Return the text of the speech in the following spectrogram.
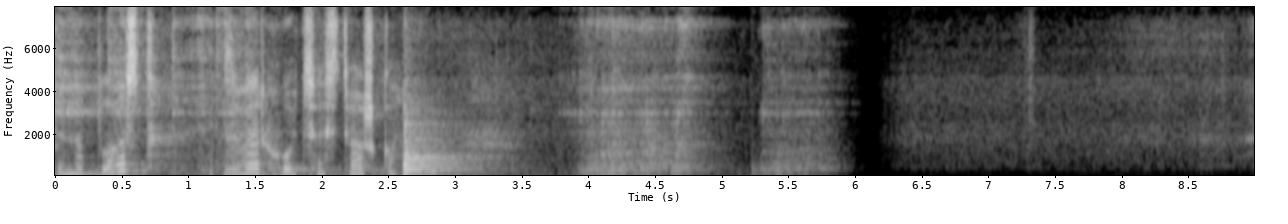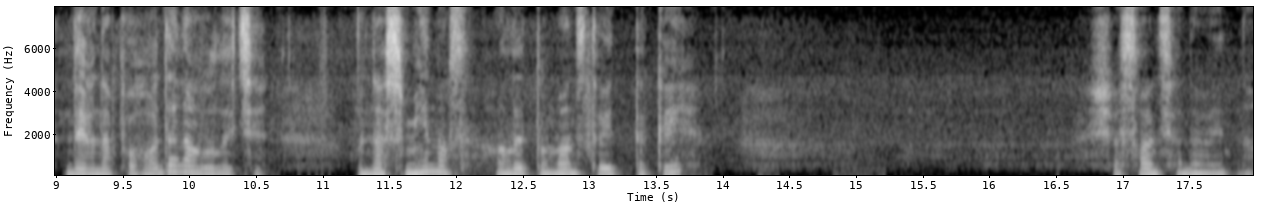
пенопласт, і зверху ця стяжка. Дивна погода на вулиці. У нас мінус, але туман стоїть такий, що сонця не видно.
